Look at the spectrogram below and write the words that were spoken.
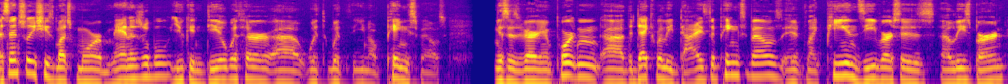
essentially she's much more manageable. You can deal with her uh, with with you know ping spells. This is very important. Uh, the deck really dies to ping spells. It like P and Z versus Elise Burn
